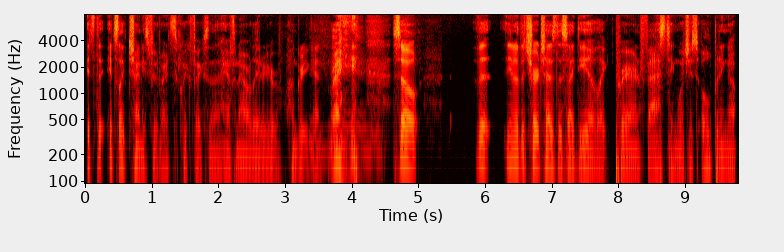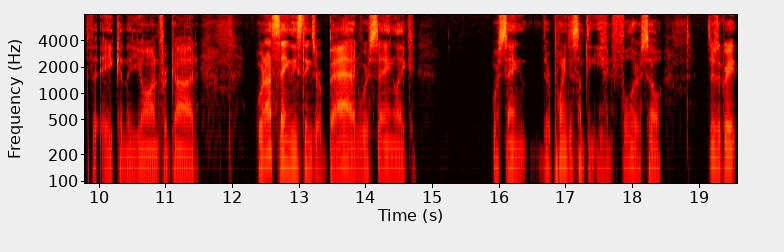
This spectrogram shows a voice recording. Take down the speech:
it's the it's like chinese food right? It's a quick fix and then half an hour later you're hungry again right? So the you know the church has this idea of like prayer and fasting which is opening up the ache and the yawn for god. We're not saying these things are bad. We're saying like we're saying they're pointing to something even fuller. So there's a great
